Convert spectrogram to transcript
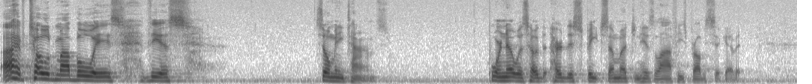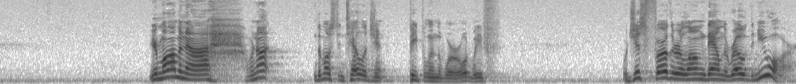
I have told my boys this so many times. Poor Noah's heard this speech so much in his life, he's probably sick of it. Your mom and I, we're not the most intelligent people in the world. We've we're just further along down the road than you are.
